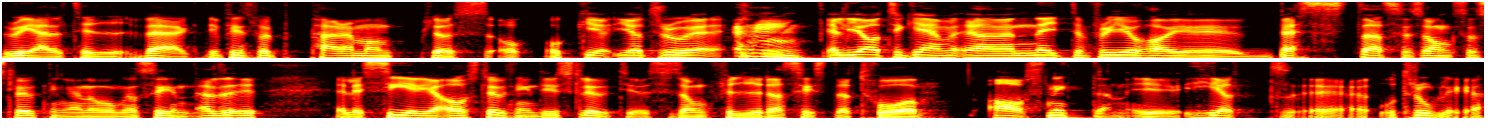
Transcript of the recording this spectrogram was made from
reality-väg. Det finns väl på Paramount Plus och, och jag, jag tror, eller jag tycker äh, Nathan For You har ju bästa säsongsavslutningen någonsin. Eller, eller serieavslutning, det är ju slut ju. Säsong fyra, sista två avsnitten är ju helt eh, otroliga.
